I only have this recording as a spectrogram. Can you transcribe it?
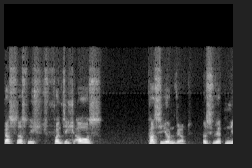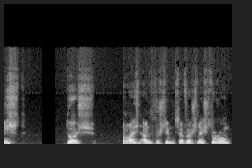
dass das nicht von sich aus passieren wird. Es wird nicht durch Erreichen einer bestimmten Verschlechterung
